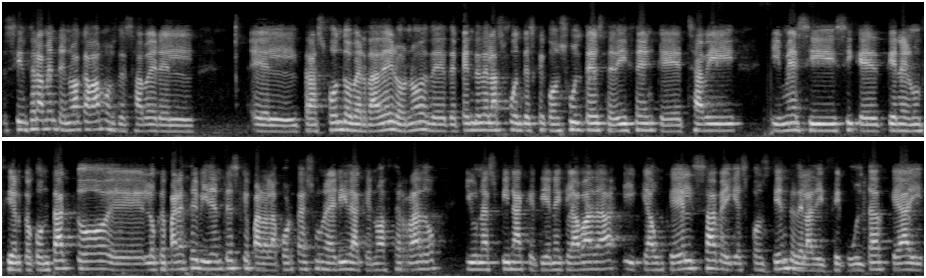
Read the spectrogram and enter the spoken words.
sinceramente, no acabamos de saber el, trasfondo verdadero, ¿no? depende de las fuentes que consultes, te dicen que Xavi y Messi sí que tienen un cierto contacto. Eh, lo que parece evidente es que para la puerta es una herida que no ha cerrado y una espina que tiene clavada y que aunque él sabe y es consciente de la dificultad que hay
